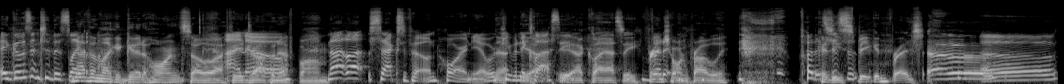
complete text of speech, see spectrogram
it goes into this like nothing like a good horn solo after I you drop an f-bomb Not, not saxophone horn. Yeah, we're keeping it yeah, classy. yeah classy french it- horn probably but because he's speaking french oh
